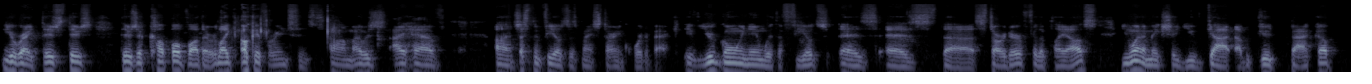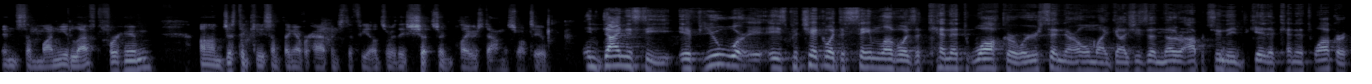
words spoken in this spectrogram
you're right. There's there's there's a couple of other like okay, for instance, um, I was I have uh, Justin Fields as my starting quarterback. If you're going in with a Fields as as the starter for the playoffs, you want to make sure you've got a good backup and some money left for him um, just in case something ever happens to Fields or they shut certain players down as well too. In Dynasty, if you were is Pacheco at the same level as a Kenneth Walker, where you're sitting there, oh my gosh, he's another opportunity to get a Kenneth Walker.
